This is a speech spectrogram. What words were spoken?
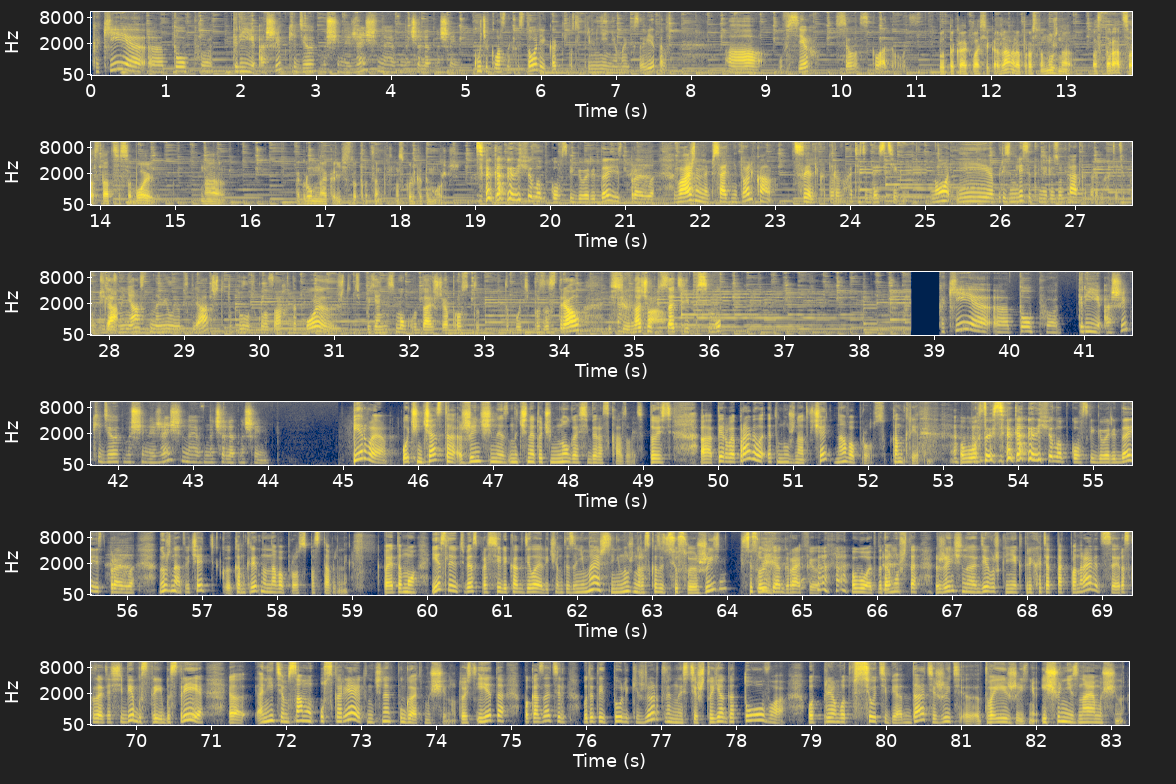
Какие э, топ-3 ошибки делают мужчины и женщины в начале отношений? Куча классных историй, как после применения моих советов э, у всех все складывалось. Вот такая классика жанра, просто нужно постараться остаться собой на огромное количество процентов, насколько ты можешь. Как еще Лобковский говорит, да, есть правило. Важно написать не только цель, которую вы хотите достигнуть, но и приземлить это на результат, который вы хотите получить. Да. Меня остановил ее взгляд, что-то было в глазах такое, что типа я не смогу вот дальше, я просто такой типа застрял и все, и начал писать ей письмо. Какие э, топ-3 ошибки делают мужчины и женщины в начале отношений? Первое, очень часто женщины начинают очень много о себе рассказывать. То есть а, первое правило – это нужно отвечать на вопрос конкретно. Вот, то есть, как еще Лобковский говорит, да, есть правило. Нужно отвечать конкретно на вопрос поставленный. Поэтому, если у тебя спросили, как дела или чем ты занимаешься, не нужно рассказывать всю свою жизнь, всю свою биографию. Вот, потому что женщины, девушки некоторые хотят так понравиться и рассказать о себе быстрее и быстрее. Э, они тем самым ускоряют и начинают пугать мужчину. То есть, и это показатель вот этой толики жертвенности, что я готова вот прям вот все тебе отдать и жить э, твоей жизнью, еще не зная мужчину.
